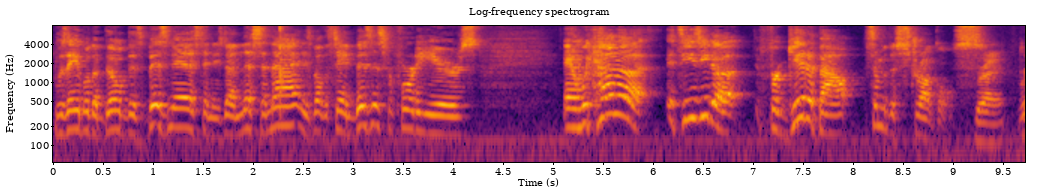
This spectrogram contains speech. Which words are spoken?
was able to build this business, and he's done this and that, and he's built the same business for forty years. And we kind of, it's easy to forget about some of the struggles. right. There's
